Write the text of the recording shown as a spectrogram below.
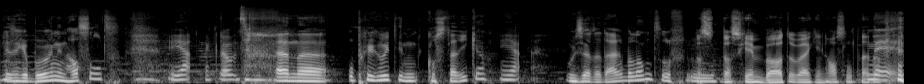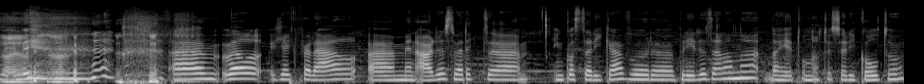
Je bent geboren in Hasselt Ja, dat klopt. en eh, opgegroeid in Costa Rica. Ja. Hoe zijn dat daar beland? Of, Dat is, dat is geen buitenwijk in Hasselt. Hè, Nee, dat. nee, Ah, ja, nee. ja. Ehm, wel, gek verhaal. Ehm, mijn ouders werkten in Costa Rica voor uh, Vredeselanden. Dat heet ondertussen Ricolto.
